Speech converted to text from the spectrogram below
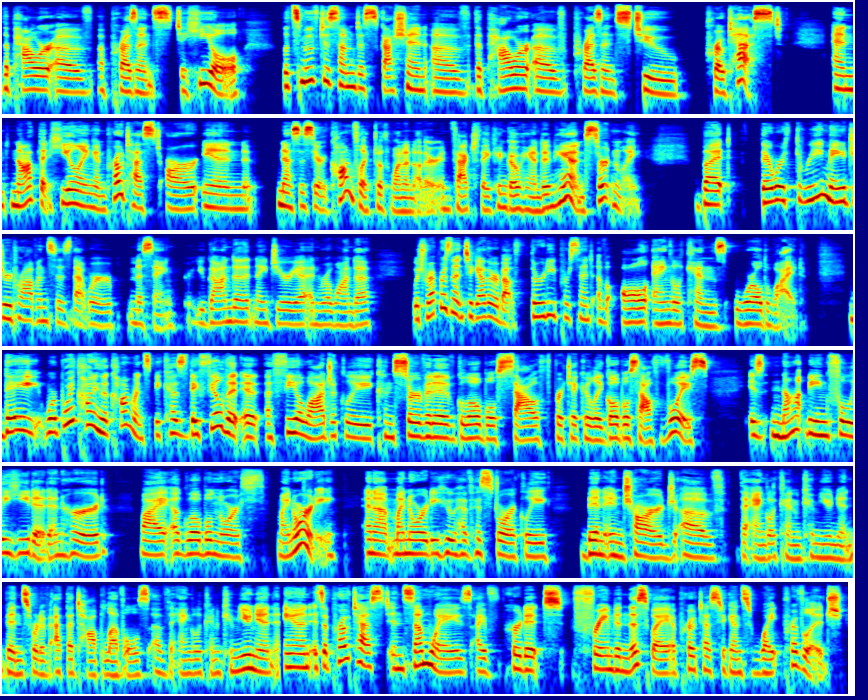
the power of a presence to heal, let's move to some discussion of the power of presence to protest. And not that healing and protest are in necessary conflict with one another. In fact, they can go hand in hand, certainly. But there were three major provinces that were missing Uganda, Nigeria, and Rwanda, which represent together about 30% of all Anglicans worldwide. They were boycotting the conference because they feel that a, a theologically conservative global South, particularly global South voice, is not being fully heeded and heard by a global North minority and a minority who have historically been in charge of the Anglican Communion, been sort of at the top levels of the Anglican Communion. And it's a protest in some ways. I've heard it framed in this way a protest against white privilege.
